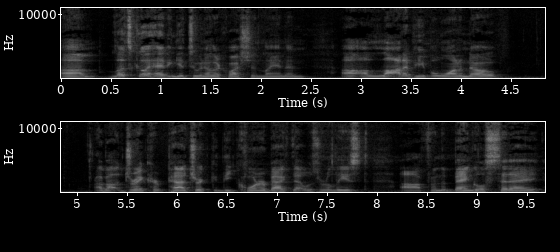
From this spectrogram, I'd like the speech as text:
Um, let's go ahead and get to another question, Landon. Uh, a lot of people want to know about Dre Kirkpatrick, the cornerback that was released uh, from the Bengals today.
